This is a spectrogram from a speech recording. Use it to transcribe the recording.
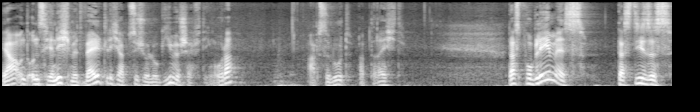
ja, und uns hier nicht mit weltlicher Psychologie beschäftigen, oder? Absolut, habt recht. Das Problem ist, dass dieses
